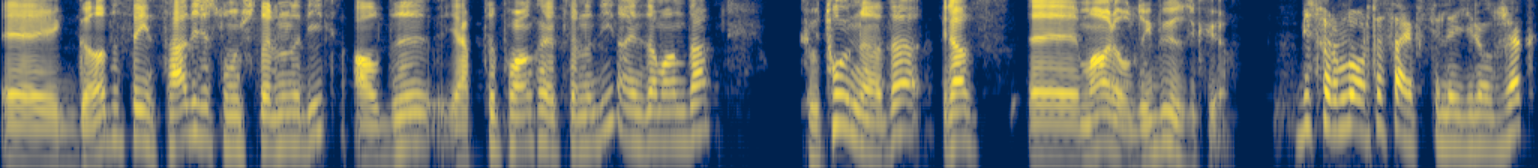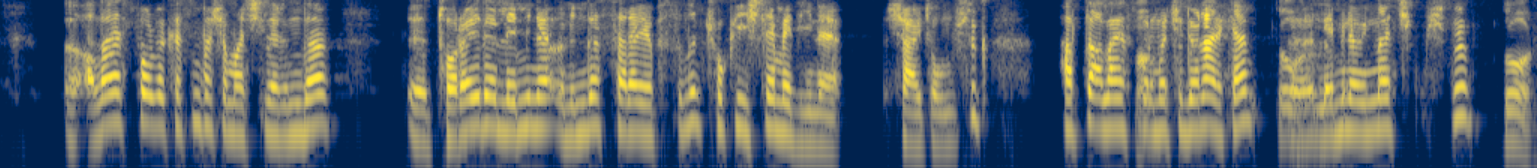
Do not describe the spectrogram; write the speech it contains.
e, Galatasaray'ın sadece sonuçlarını değil, aldığı, yaptığı puan kayıplarını değil, aynı zamanda kötü oyunlara da biraz e, mal olduğu gibi gözüküyor. Bir sorum da orta saha yapısıyla ilgili olacak. E, Alanyaspor ve Kasımpaşa maçlarında e, Torreira Lemine önünde Sara yapısının çok iyi işlemediğine şahit olmuştuk. Hatta Alanyaspor Doğru. maçı dönerken Doğru. e, Lemine oyundan çıkmıştı. Doğru.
